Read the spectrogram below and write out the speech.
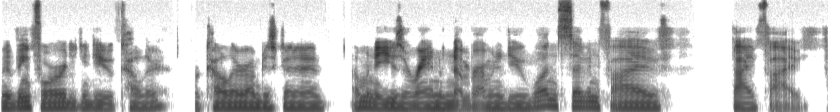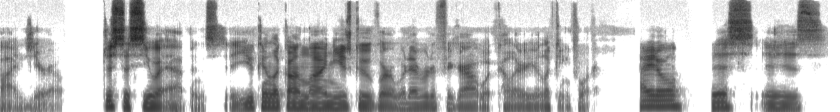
Moving forward, you can do color. For color, I'm just going to, I'm to use a random number. I'm going to do 1755550 just to see what happens. You can look online, use Google or whatever to figure out what color you're looking for. Title, this is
